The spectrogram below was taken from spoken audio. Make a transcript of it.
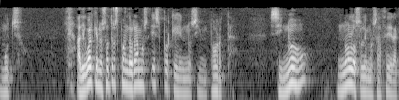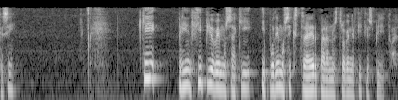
mucho. Al igual que nosotros cuando oramos es porque nos importa. Si no, no lo solemos hacer, ¿a que sí? ¿Qué principio vemos aquí y podemos extraer para nuestro beneficio espiritual?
